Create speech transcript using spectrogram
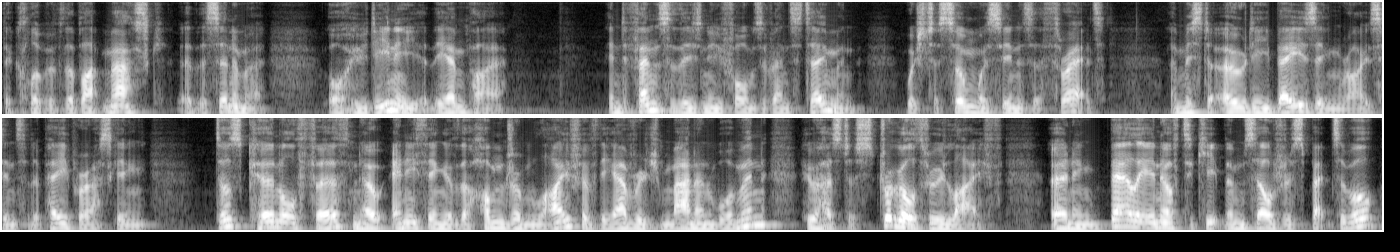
The Club of the Black Mask at the cinema or Houdini at the Empire. In defence of these new forms of entertainment, which to some were seen as a threat, and Mr. O.D. Basing writes into the paper asking, does Colonel Firth know anything of the humdrum life of the average man and woman who has to struggle through life earning barely enough to keep themselves respectable.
